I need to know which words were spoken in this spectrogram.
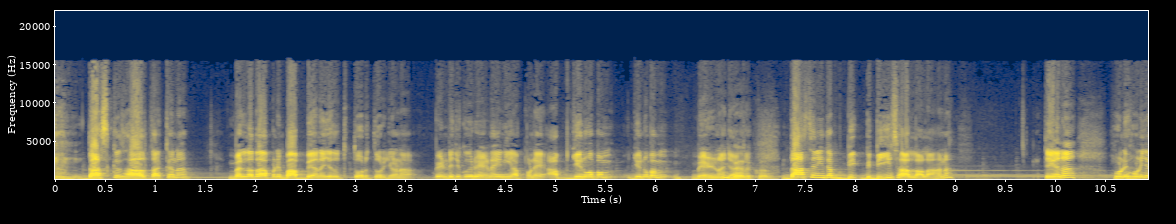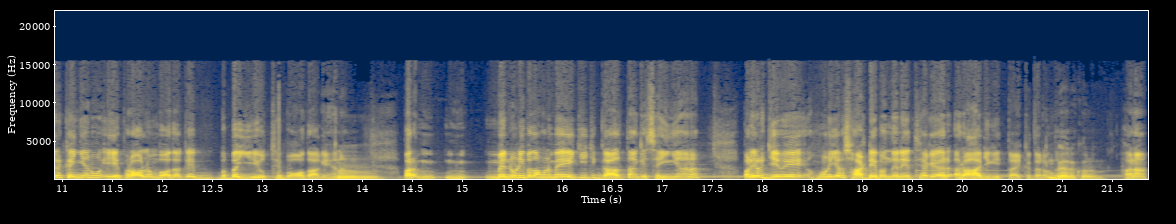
10 ਕੁ ਸਾਲ ਤੱਕ ਨਾ ਮੈਨੂੰ ਲੱਗਦਾ ਆਪਣੇ ਬਾਬਿਆਂ ਨੇ ਜਦੋਂ ਤੁਰ ਤੁਰ ਜਾਣਾ ਪਿੰਡ 'ਚ ਕੋਈ ਰਹਿਣਾ ਹੀ ਨਹੀਂ ਆਪਣੇ ਆਪ ਜਿਹਨੂੰ ਆਪਾਂ ਜਿਹਨੂੰ ਆਪਾਂ ਮਿਲਣਾ ਜਾ। ਕੇ 10 ਨਹੀਂ ਤਾਂ 20 ਸਾਲ ਲਾ ਲਾ ਹਨਾ? ਤੇ ਨਾ ਹੁਣ ਹੁਣ ਯਾਰ ਕਈਆਂ ਨੂੰ ਇਹ ਪ੍ਰੋਬਲਮ ਬਹੁਤ ਆ ਕਿ ਭਈਏ ਉੱਥੇ ਬਹੁਤ ਆ ਗਏ ਹਨਾ? ਪਰ ਮੈਨੂੰ ਨਹੀਂ ਪਤਾ ਹੁਣ ਮੈਂ ਇਹ ਚੀਜ਼ ਗਲਤ ਆ ਕਿ ਸਹੀ ਆ ਨਾ ਪਰ ਯਾਰ ਜਿਵੇਂ ਹੁਣ ਯਾਰ ਸਾਡੇ ਬੰਦੇ ਨੇ ਇੱਥੇ ਆ ਕੇ ਰਾਜ ਕੀਤਾ ਇੱਕ ਤਰ੍ਹਾਂ ਦਾ। ਬਿਲਕੁਲ। ਹਨਾ?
